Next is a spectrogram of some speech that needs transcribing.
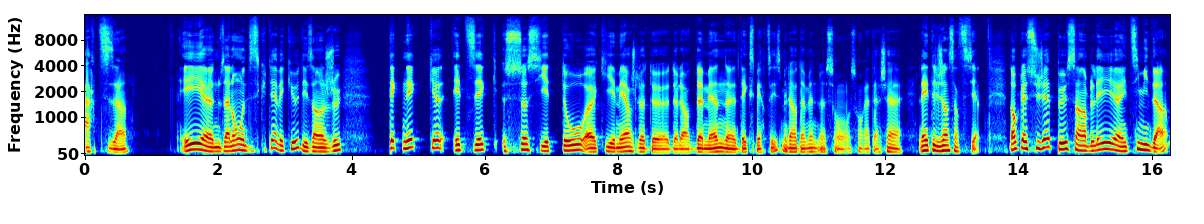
artisans. Et nous allons discuter avec eux des enjeux techniques, éthiques, sociétaux euh, qui émergent de, leur domaine d'expertise, mais leurs domaines sont, rattachés à l'intelligence artificielle. Donc, le sujet peut sembler euh, intimidant,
